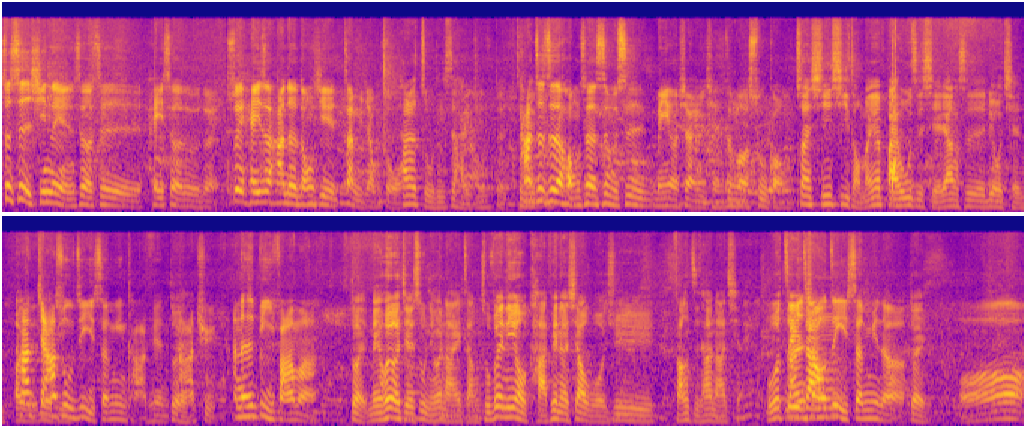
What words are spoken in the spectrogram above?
这次新的颜色是黑色，对不对？所以黑色它的东西占比较多。它的主题是海军，对。它这次的红色是不是没有像以前这么速攻？算新系统嘛，因为白胡子血量是六千，它加速自己生命卡片对拿去，啊，那是必发吗？对，每回合结束你会拿一张，除非你有卡片的效果去防止它拿起来。不过这一张燃烧自己生命的。对哦，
